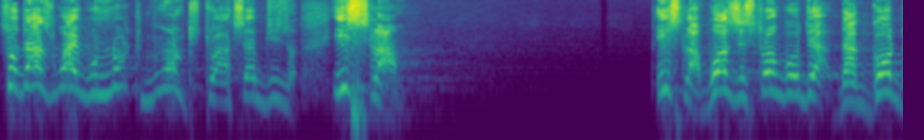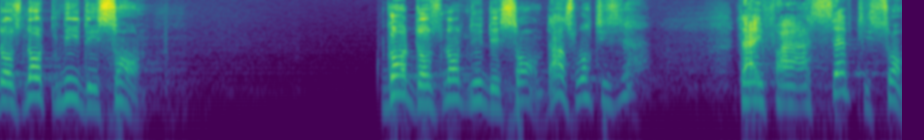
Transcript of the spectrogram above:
So that's why we not want to accept Jesus. Islam. Islam. What's the stronghold there? That God does not need a son. God does not need a son. That's what is there. That if I accept his son,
